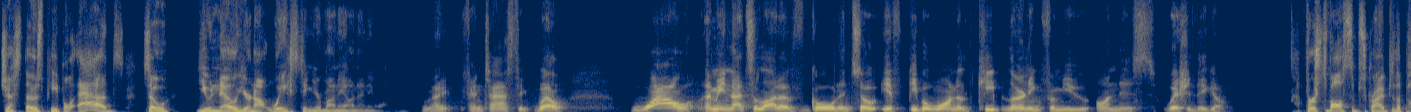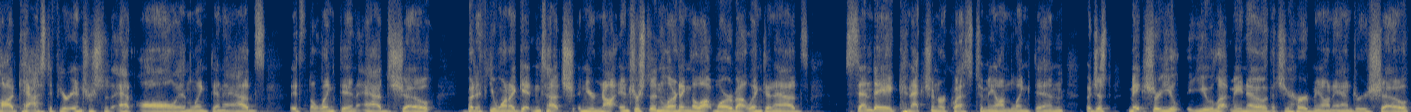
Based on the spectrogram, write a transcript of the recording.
just those people ads. So you know you're not wasting your money on anyone. Right. Fantastic. Well, wow. I mean, that's a lot of gold. And so if people want to keep learning from you on this, where should they go? First of all, subscribe to the podcast if you're interested at all in LinkedIn ads. It's the LinkedIn ads show. But if you want to get in touch and you're not interested in learning a lot more about LinkedIn ads, send a connection request to me on LinkedIn, but just make sure you you let me know that you heard me on Andrew's show.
